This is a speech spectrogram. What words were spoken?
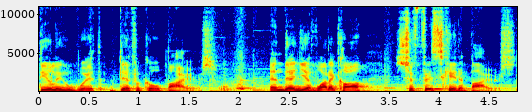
dealing with difficult buyers? And then you have what I call sophisticated buyers.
